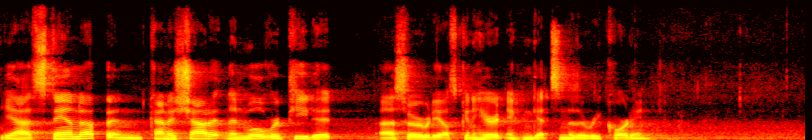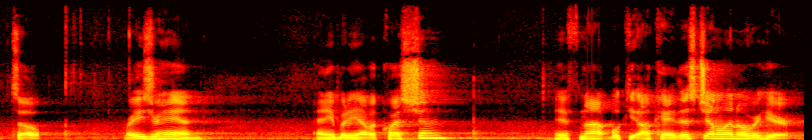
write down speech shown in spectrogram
yeah, stand up and kind of shout it, and then we'll repeat it uh, so everybody else can hear it and can get into the recording. So, raise your hand. Anybody have a question? If not, we'll keep, okay, this gentleman over here.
